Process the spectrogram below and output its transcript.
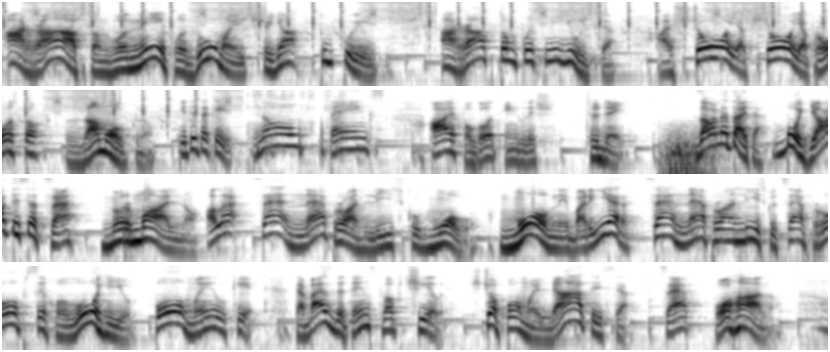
А раптом вони подумають, що я тупий. А раптом посміються. А що, якщо я просто замовкну? І ти такий No, thanks, I forgot English today. Запам'ятайте, боятися це нормально, але це не про англійську мову. Мовний бар'єр це не про англійську, це про психологію, помилки. Тебе з дитинства вчили, що помилятися це погано.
